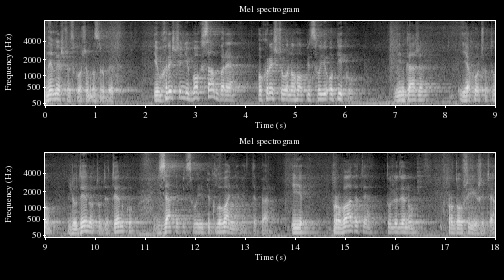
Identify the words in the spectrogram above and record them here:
Не ми щось хочемо зробити. І в хрещенні Бог сам бере охрещуваного під свою опіку. Він каже: я хочу ту людину, ту дитинку взяти під свої піклування відтепер і провадити ту людину впродовж її життя,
